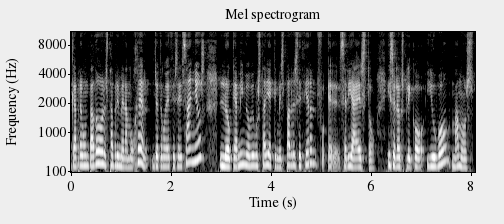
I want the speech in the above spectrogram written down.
que ha, preguntado esta primera mujer. Yo tengo 16 años, lo que a mí me gustaría que mis padres hicieran eh, sería esto. Y se lo explicó. Y hubo, vamos,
